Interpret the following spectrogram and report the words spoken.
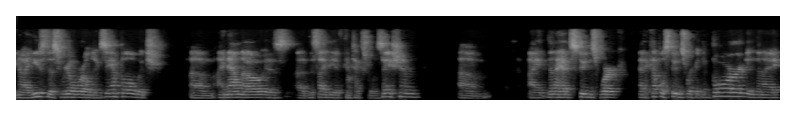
you know, I used this real world example, which um, I now know is uh, this idea of contextualization. Um, I then I had students work, had a couple students work at the board, and then I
